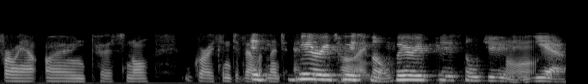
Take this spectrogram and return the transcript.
for our own personal growth and development. It's very personal, very personal journey. Oh. Yeah.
